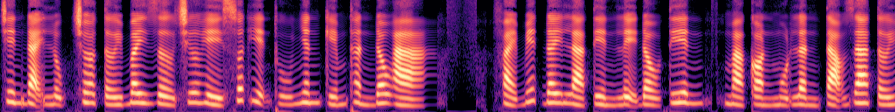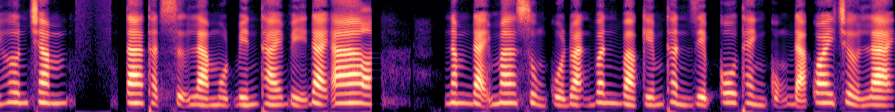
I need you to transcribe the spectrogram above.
Trên đại lục cho tới bây giờ chưa hề xuất hiện thú nhân kiếm thần đâu à. Phải biết đây là tiền lệ đầu tiên mà còn một lần tạo ra tới hơn trăm. Ta thật sự là một biến thái vĩ đại a. năm đại ma sủng của Đoạn Vân và kiếm thần Diệp Cô Thành cũng đã quay trở lại.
